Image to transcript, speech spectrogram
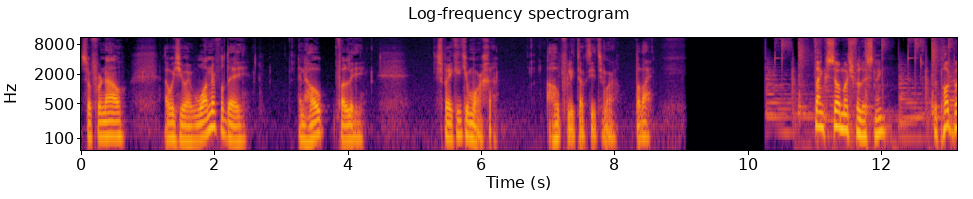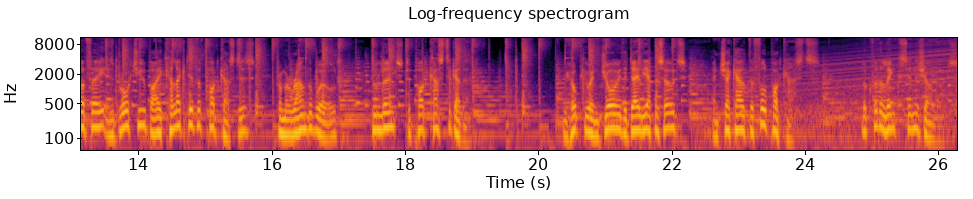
So for now, I wish you a wonderful day and hopefully spreek ik je morgen. Hopefully talk to you tomorrow. Bye bye. Thanks so much for listening. The Pod Buffet is brought to you by a collective of podcasters from around the world who learnt to podcast together. We hope you enjoy the daily episodes and check out the full podcasts. Look for the links in the show notes.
